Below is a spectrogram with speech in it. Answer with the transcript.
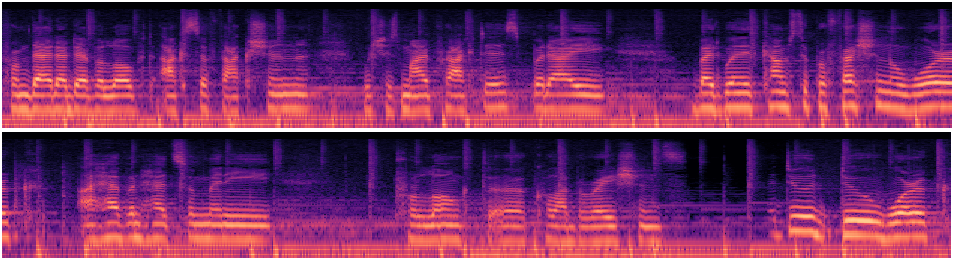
from that I developed Acts of Action, which is my practice. But I, but when it comes to professional work, I haven't had so many prolonged uh, collaborations. I do do work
